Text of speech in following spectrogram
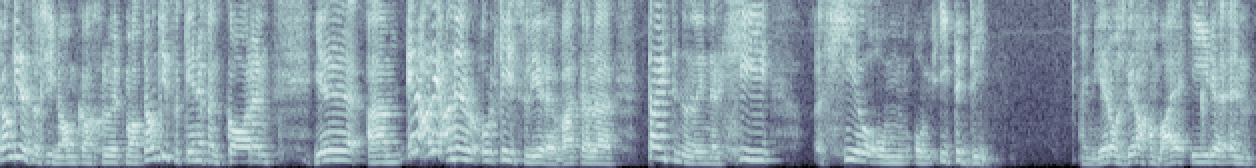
dankie dat ons U naam kan groot maak. Dankie vir Kenneth en Karen. Here, um en al die ander orkeslede wat hulle tyd en hulle energie gee om om U te dien. En Here, ons weet daar gaan baie ure in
